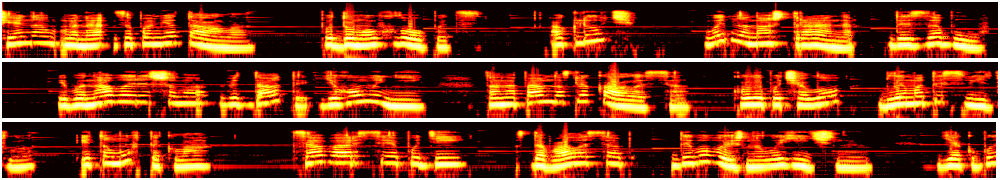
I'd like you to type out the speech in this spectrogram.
чином мене запам'ятала, подумав хлопець. А ключ, видно, наш тренер десь забув, і вона вирішила віддати його мені та напевно злякалася, коли почало блимати світло, і тому втекла. Ця версія подій здавалася б дивовижно логічною, якби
